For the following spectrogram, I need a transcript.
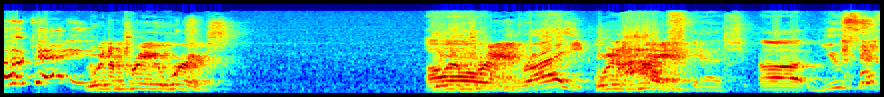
Okay. We're gonna pray it works. We're gonna pray. right. We're gonna pray. Sketch. Uh, Yusuf.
